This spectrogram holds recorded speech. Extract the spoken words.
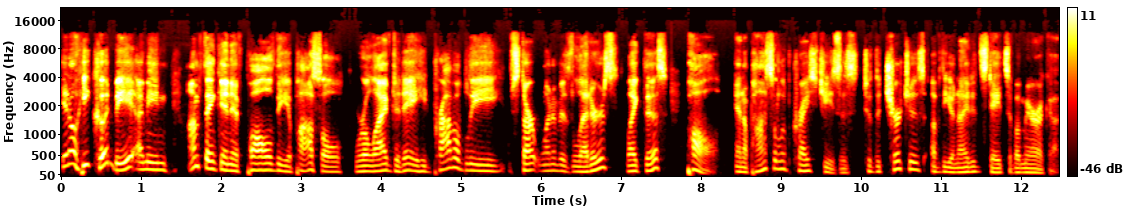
You know, he could be. I mean, I'm thinking if Paul the apostle were alive today, he'd probably start one of his letters like this Paul, an apostle of Christ Jesus, to the churches of the United States of America.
